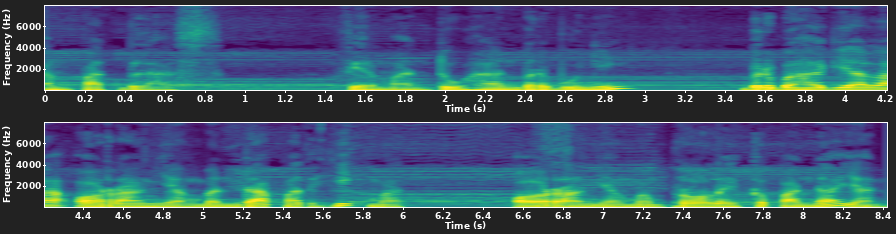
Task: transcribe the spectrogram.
14. Firman Tuhan berbunyi, Berbahagialah orang yang mendapat hikmat orang yang memperoleh kepandaian,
